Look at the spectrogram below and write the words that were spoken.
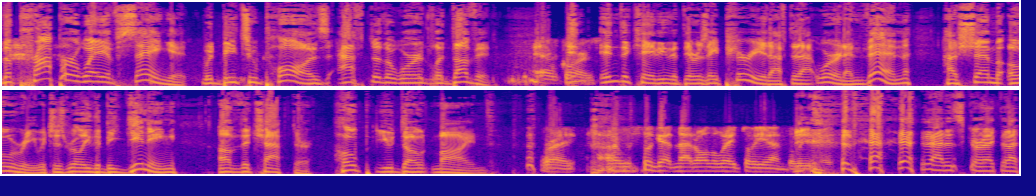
The proper way of saying it would be to pause after the word Lidavid, yeah, of course. in- indicating that there is a period after that word, and then Hashem Ori, which is really the beginning of the chapter. Hope you don't mind. right. I was still getting that all the way to the end. Believe me. that is correct. And I,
